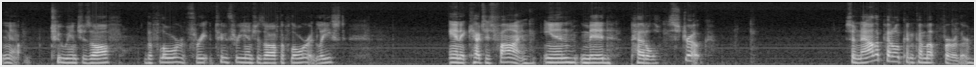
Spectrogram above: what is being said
you know, two inches off the floor, three, two, three inches off the floor at least. And it catches fine in mid pedal stroke. So now the pedal can come up further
